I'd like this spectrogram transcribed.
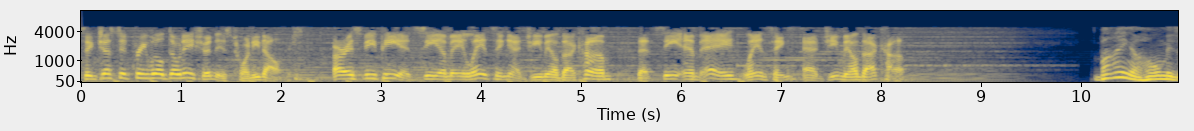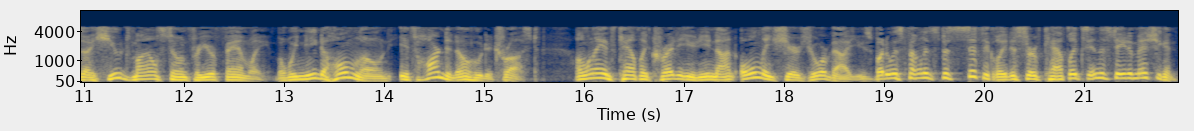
Suggested free will donation is $20. RSVP at cmalansing at gmail.com. That's cmalansing at gmail.com. Buying a home is a huge milestone for your family, but when you need a home loan, it's hard to know who to trust. Alliance Catholic Credit Union not only shares your values, but it was founded specifically to serve Catholics in the state of Michigan.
